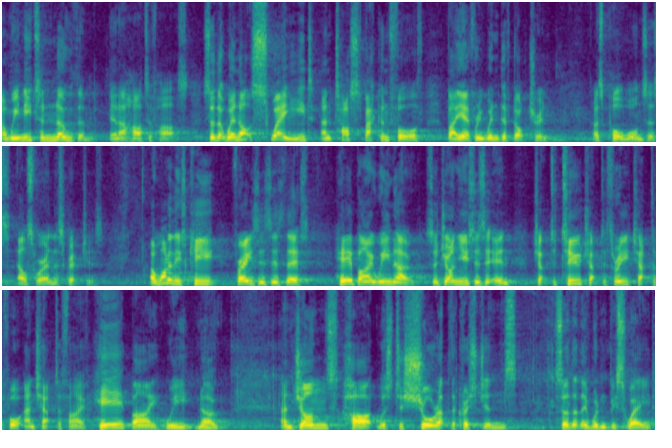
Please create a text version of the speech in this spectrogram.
And we need to know them in our heart of hearts so that we're not swayed and tossed back and forth by every wind of doctrine, as Paul warns us elsewhere in the scriptures. And one of these key phrases is this hereby we know. So John uses it in chapter 2, chapter 3, chapter 4, and chapter 5. Hereby we know. And John's heart was to shore up the Christians so that they wouldn't be swayed.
